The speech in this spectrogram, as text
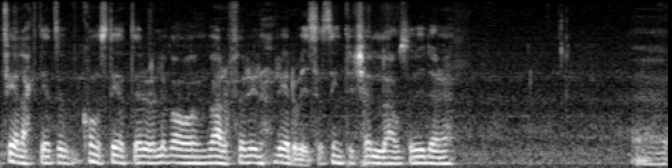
Felaktigheter, konstigheter eller var, varför redovisas inte källa och så vidare. Eh,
